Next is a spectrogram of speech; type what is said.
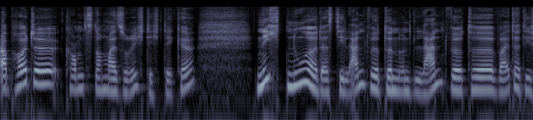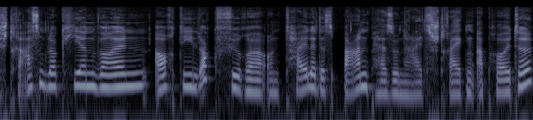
Ab heute kommt es nochmal so richtig dicke. Nicht nur, dass die Landwirtinnen und Landwirte weiter die Straßen blockieren wollen, auch die Lokführer und Teile des Bahnpersonals streiken ab heute.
